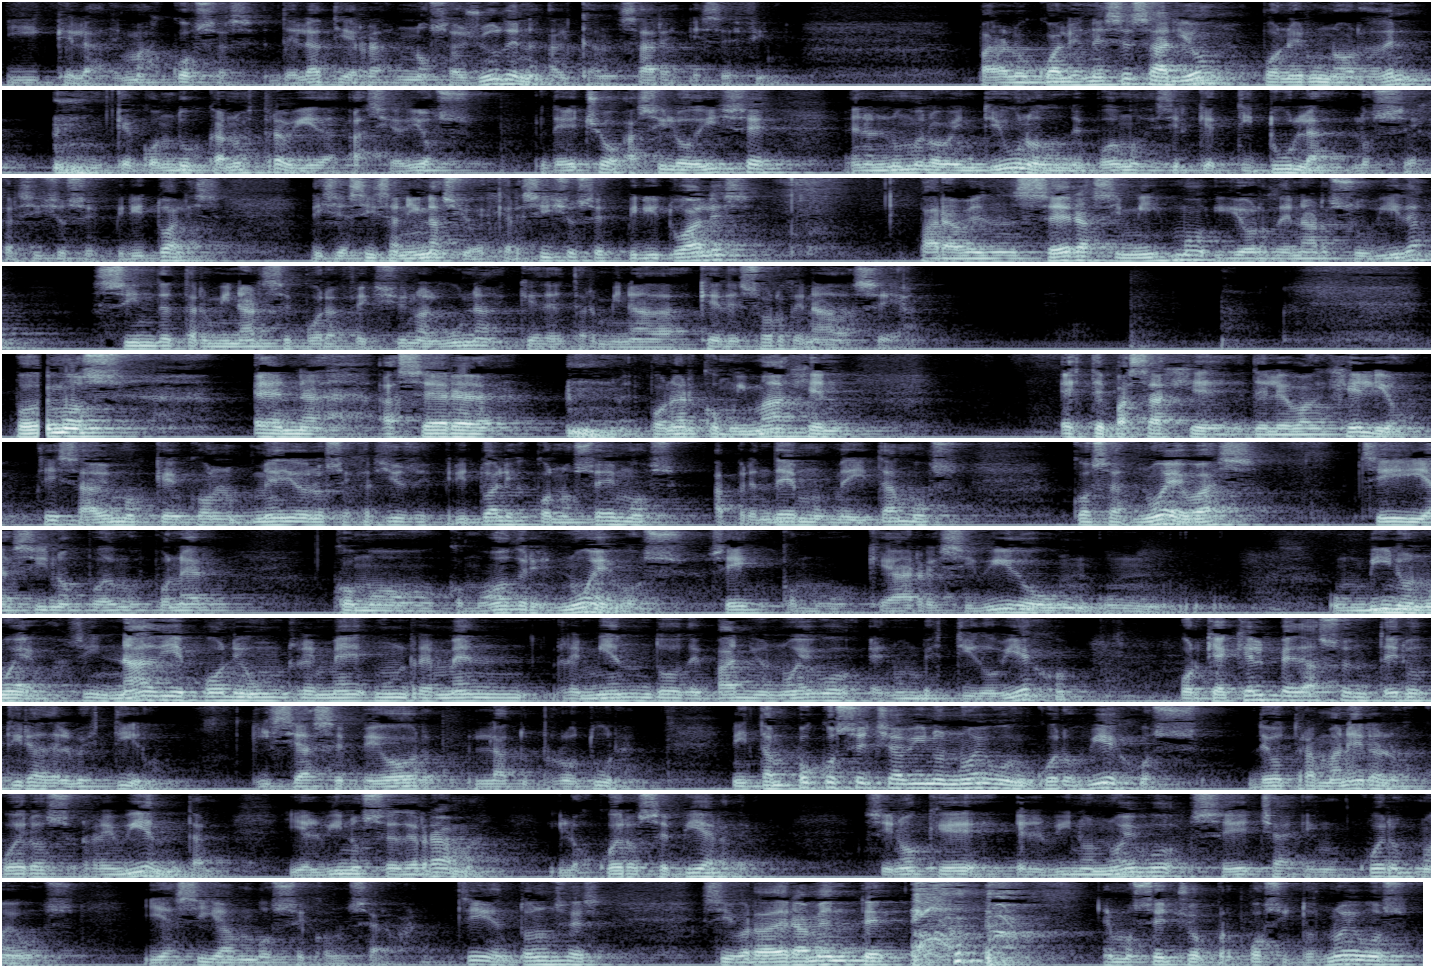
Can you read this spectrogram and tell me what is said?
y que las demás cosas de la tierra nos ayuden a alcanzar ese fin. Para lo cual es necesario poner un orden que conduzca nuestra vida hacia Dios. De hecho, así lo dice en el número 21, donde podemos decir que titula los ejercicios espirituales. Dice así San Ignacio, ejercicios espirituales para vencer a sí mismo y ordenar su vida sin determinarse por afección alguna que determinada, que desordenada sea. Podemos en hacer poner como imagen este pasaje del Evangelio. ¿sí? Sabemos que con medio de los ejercicios espirituales conocemos, aprendemos, meditamos cosas nuevas, ¿sí? y así nos podemos poner como, como odres nuevos, ¿sí? como que ha recibido un, un, vino nuevo. ¿sí? Nadie pone un, un remiendo de paño nuevo en un vestido viejo, porque aquel pedazo entero tira del vestido y se hace peor la rotura. Ni tampoco se echa vino nuevo en cueros viejos, de otra manera los cueros revientan y el vino se derrama y los cueros se pierden, sino que el vino nuevo se echa en cueros nuevos y así ambos se conservan. ¿Sí? Entonces, si verdaderamente hemos hecho propósitos nuevos,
